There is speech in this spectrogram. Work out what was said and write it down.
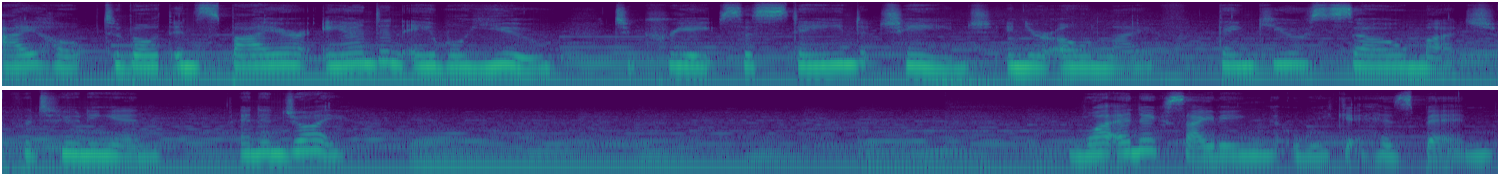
I hope to both inspire and enable you to create sustained change in your own life. Thank you so much for tuning in and enjoy. What an exciting week it has been.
